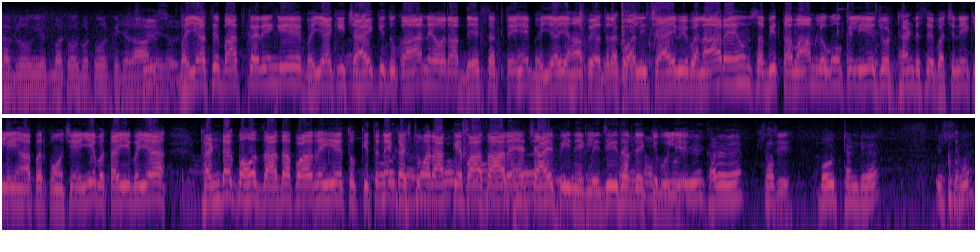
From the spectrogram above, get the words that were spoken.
सब लोग ये बटोर बटोर के जला रहे हैं। भैया से बात करेंगे भैया की चाय की दुकान है और आप देख सकते हैं भैया यहाँ पे अदरक वाली चाय भी बना रहे हैं उन सभी तमाम लोगों के लिए जो ठंड से बचने के लिए यहाँ पर पहुँचे हैं। ये बताइए भैया ठंडक बहुत ज़्यादा पड़ रही है तो कितने कस्टमर आपके पास आ रहे हैं चाय पीने के लिए? जी इधर देख के बोलिए। खड़े हैं जी। बहुत ठंड है। इस समय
